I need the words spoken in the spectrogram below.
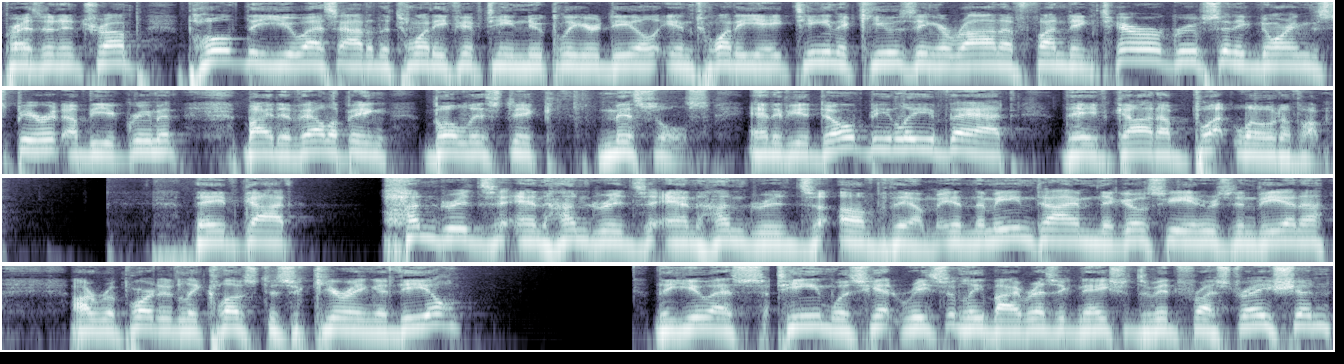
President Trump pulled the U.S. out of the 2015 nuclear deal in 2018, accusing Iran of funding terror groups and ignoring the spirit of the agreement by developing ballistic missiles. And if you don't believe that, they've got a buttload of them. They've got hundreds and hundreds and hundreds of them. In the meantime, negotiators in Vienna are reportedly close to securing a deal. The U.S. team was hit recently by resignations amid frustration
